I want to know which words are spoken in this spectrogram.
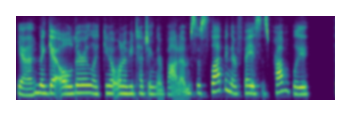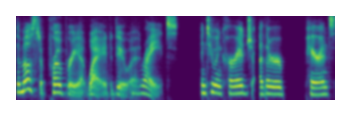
yeah. and they get older, like you don't want to be touching their bottom. So slapping their face is probably the most appropriate way to do it. Right. And to encourage other parents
